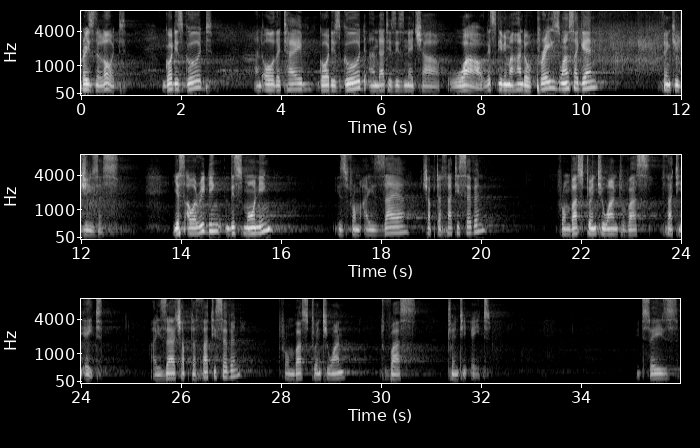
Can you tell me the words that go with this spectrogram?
Praise the Lord. God is good, and all the time, God is good, and that is His nature. Wow. Let's give Him a hand of praise once again. Thank you, Jesus. Yes, our reading this morning is from Isaiah chapter 37, from verse 21 to verse 38. Isaiah chapter 37, from verse 21 to verse 28. It says,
